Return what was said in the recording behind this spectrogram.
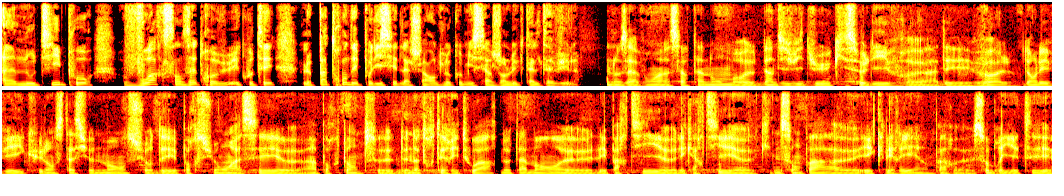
un outil pour voir sans être vu. Écoutez, le patron des policiers de la Charente, le commissaire Jean-Luc Taltaville. Nous avons un certain nombre d'individus qui se livrent à des vols dans les véhicules en stationnement sur des portions assez euh, importantes de notre territoire, notamment euh, les parties, euh, les quartiers qui ne sont pas éclairés hein, par sobriété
